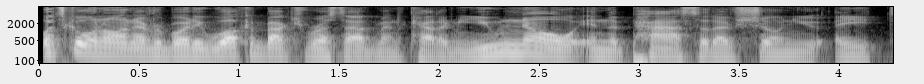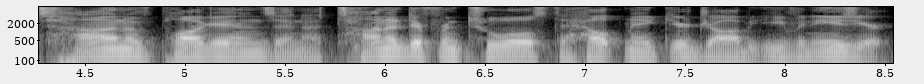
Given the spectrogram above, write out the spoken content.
What's going on everybody? Welcome back to Rust Admin Academy. You know in the past that I've shown you a ton of plugins and a ton of different tools to help make your job even easier.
